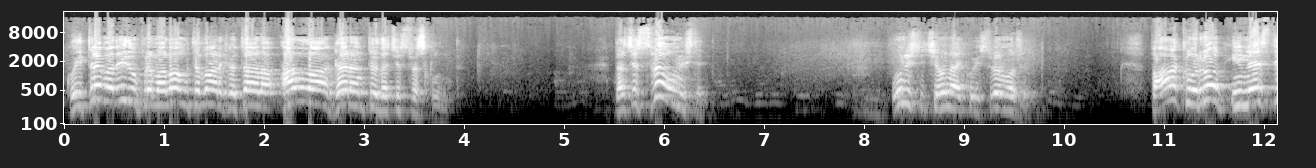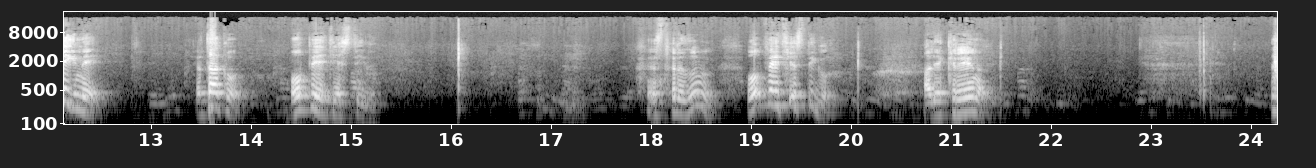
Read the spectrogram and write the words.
koji treba da idu prema Allahu Tebara Kvetala, Allah garantuje da će sve skloniti. Da će sve uništiti. Uništit će onaj koji sve može. Pa ako rob i ne stigne, Je tako? Opet je stigo. Jeste razumili? Opet je stigo. Ali je krenuo.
